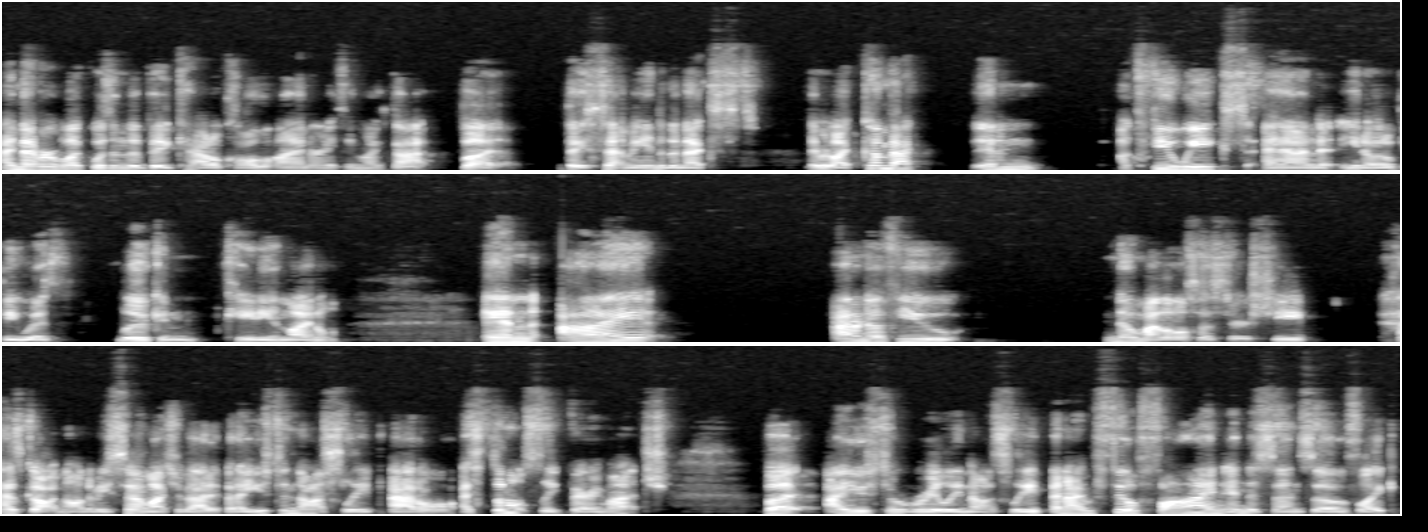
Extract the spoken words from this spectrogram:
I never like was in the big cattle call line or anything like that. But they sent me into the next they were like, come back in a few weeks and you know it'll be with luke and Katy and lionel. And i i don't know if you know my little sister. She has gotten on to me so much about it but i used to not sleep at all. I still don't sleep very much but i used to really not sleep and i would feel fine in the sense of like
